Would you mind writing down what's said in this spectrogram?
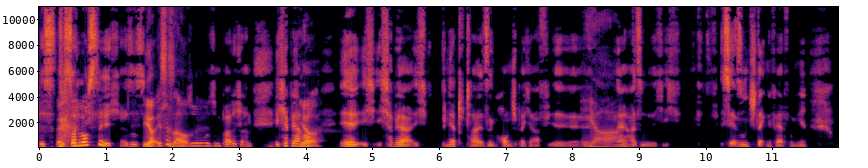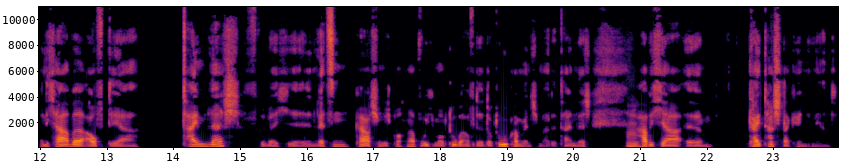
Das, das ist doch lustig. Also Ja, ist es auch. So sympathisch an. Ich habe ja, auch, Ja. äh, ich, ich habe ja, ich bin ja total Synchronsprecher. Äh, Ja. Ne? Also ich, ich ist ja so ein Steckenpferd von mir. Und ich habe auf der Timelash, worüber ich äh, im letzten Cast schon gesprochen habe, wo ich im Oktober auf der Doctor Who Convention war, der Timelash, Hm? habe ich ja ähm, Kai Taschner kennengelernt.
